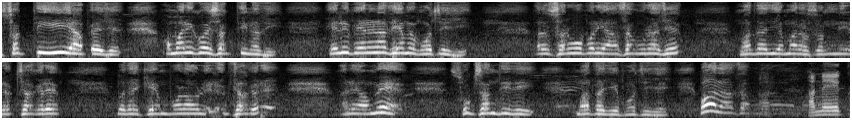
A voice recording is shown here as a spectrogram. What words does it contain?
શક્તિ એ આપે છે. અમારી કોઈ શક્તિ નથી. એની પ્રેરણાથી અમે પહોંચીએ છીએ. અને સર્વોપરી આશાપુરા છે. માતાજી અમારા સંઘની રક્ષા કરે. બધા કેમ્પવાળાઓની રક્ષા કરે? અને અમે સુખ શાંતિથી માતાજી પહોંચી જાય બોલ અને એક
